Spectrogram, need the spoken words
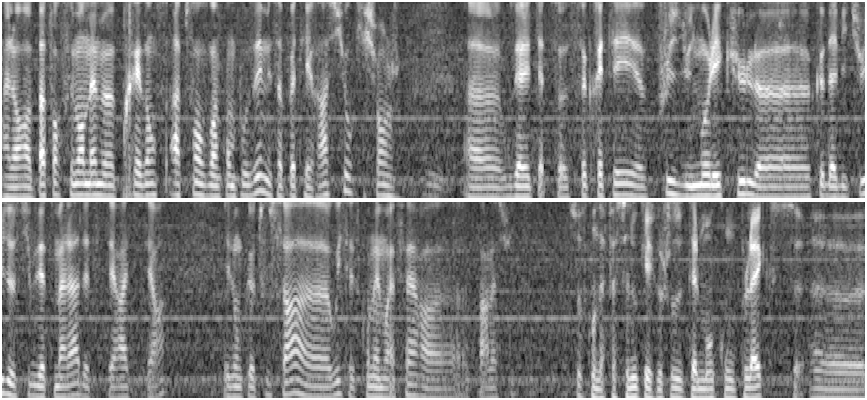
alors euh, pas forcément même euh, présence, absence d'un composé, mais ça peut être les ratios qui changent. Euh, vous allez peut-être euh, sécréter euh, plus d'une molécule euh, que d'habitude si vous êtes malade, etc. etc. Et donc euh, tout ça, euh, oui, c'est ce qu'on aimerait faire euh, par la suite. Sauf qu'on a face à nous quelque chose de tellement complexe euh,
